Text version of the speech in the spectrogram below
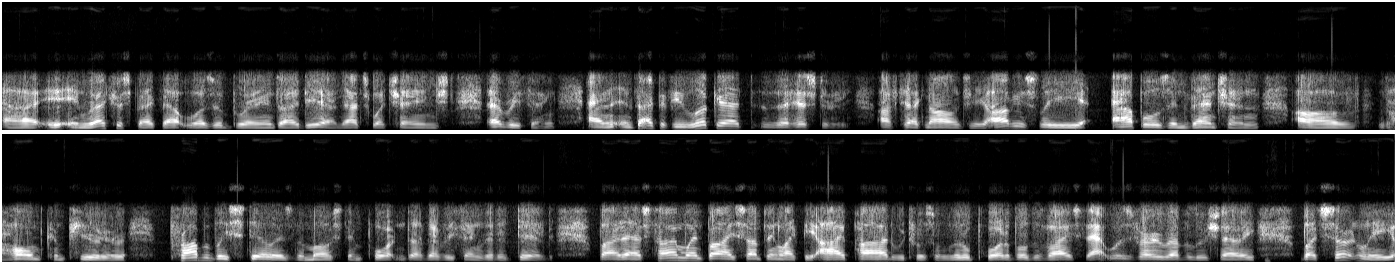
uh, in retrospect, that was a brilliant idea, and that's what changed everything. And in fact, if you look at the history of technology, obviously Apple's invention of the home computer probably still is the most important of everything that it did. But as time went by, something like the iPod, which was a little portable device, that was very revolutionary, but certainly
